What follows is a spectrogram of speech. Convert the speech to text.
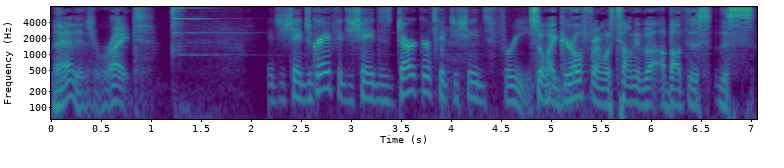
That is right. Fifty Shades Gray, Fifty Shades Darker, Fifty Shades Free. So my girlfriend was telling me about, about this this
